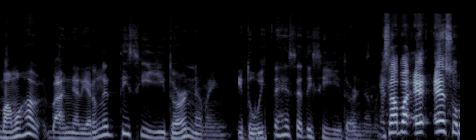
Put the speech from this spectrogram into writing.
vamos a añadieron el TCG Tournament y tuviste ese TCG Tournament. E, eso,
